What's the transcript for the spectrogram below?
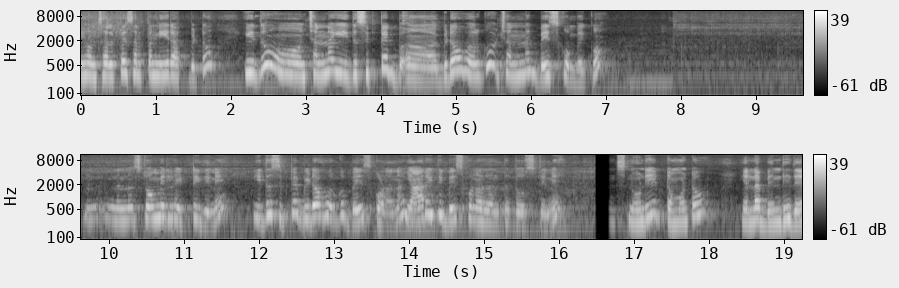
ಈಗ ಒಂದು ಸ್ವಲ್ಪ ಸ್ವಲ್ಪ ನೀರು ಹಾಕ್ಬಿಟ್ಟು, ಇದು ಚೆನ್ನಾಗಿ ಇದು ಸಿಪ್ಪೆ ಬಿಡೋವರೆಗೂ ಚೆನ್ನಾಗಿ ಬೇಯಿಸ್ಕೊಬೇಕು. ನನ್ನ ಸ್ಟವ್ ಮೇಲೆ ಇಟ್ಟಿದ್ದೀನಿ. ಇದು ಸಿಪ್ಪೆ ಬಿಡೋವರೆಗೂ ಬೇಯಿಸ್ಕೊಳ್ಳೋಣ. ಯಾವ ರೀತಿ ಬೇಯಿಸ್ಕೊಳೋದಂತ ತೋರಿಸ್ತೀನಿ. ನೋಡಿ ಟೊಮೊಟೊ ಎಲ್ಲ ಬೆಂದಿದೆ.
